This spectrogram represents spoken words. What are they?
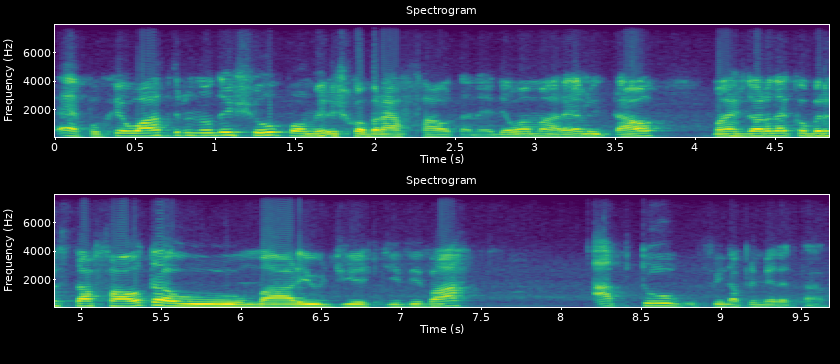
É, porque o árbitro não deixou o Palmeiras cobrar a falta, né? Deu um amarelo e tal. Mas na hora da cobrança da falta, o Mário Dias de Vivar aptou o fim da primeira etapa.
